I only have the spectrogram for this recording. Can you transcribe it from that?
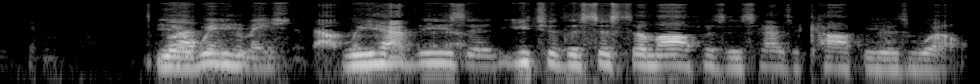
you can, Yeah, we, information about we have these, and each of the system offices has a copy as well.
